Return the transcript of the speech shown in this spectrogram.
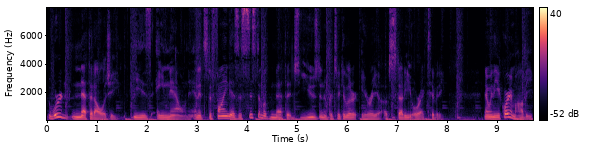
The word methodology is a noun, and it's defined as a system of methods used in a particular area of study or activity. Now, in the aquarium hobby,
